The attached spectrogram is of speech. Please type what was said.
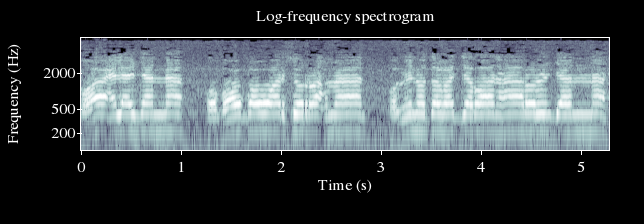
وأعلى الجنة وفوقه عرش الرحمن ومنه تفجر أنهار الجنة.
